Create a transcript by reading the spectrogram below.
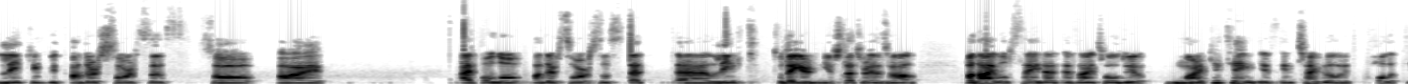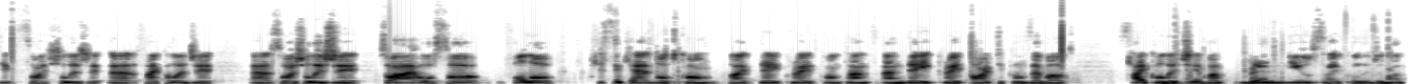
linking with other sources so i i follow other sources that uh, linked to their newsletter as well but i will say that as i told you marketing is integral with politics sociology uh, psychology uh, sociology so i also follow kisike.com like they create content and they create articles about psychology, but brand new psychology, not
